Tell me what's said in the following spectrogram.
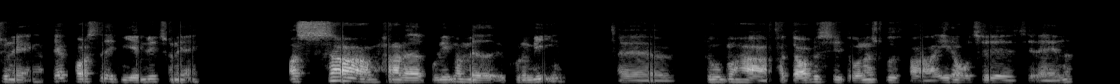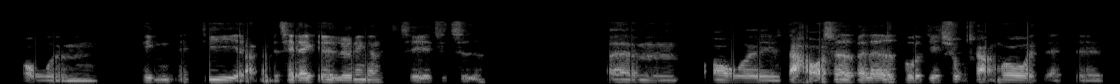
turneringer. Det har kostet i den hjemlige turnering. Og så har der været problemer med økonomien. Øh, klubben har fordoblet sit underskud fra et år til, til det andet. Og øh, pengene, de, eller man betaler ikke lønningerne til, til tiden. Øhm, og øh, der har også været ballade på direktionsgang, hvor at, at øh,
